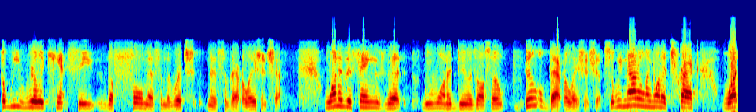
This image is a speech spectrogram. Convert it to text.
but we really can't see the fullness and the richness of that relationship. One of the things that we want to do is also build that relationship. So we not only want to track what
